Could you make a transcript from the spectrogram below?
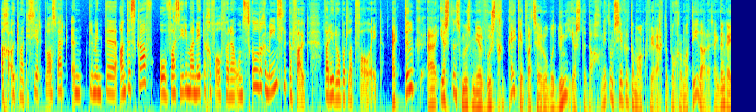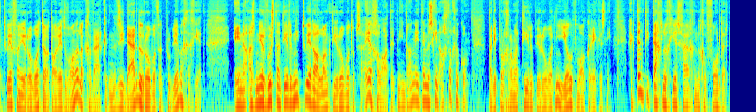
geautomatiseerde plaaswerk implemente aan te skaf of was hierdie maar net 'n geval van 'n onskuldige menslike fout wat die robot laat val het? Ek dink uh, eerstens moes meneer Woest gekyk het wat sy robot doen die eerste dag, net om seker te maak of die regte programmatuur daar is. Ek dink hy het twee van die robotte wat alreeds wonderlik gewerk het en dit was die derde robot wat probleme gegee het. En as meneer Woest natuurlik nie 2 dae lank die robot op sy eie gelaat het nie, dan het hy miskien agtergekom dat die programmatuur op die robot nie heeltemal korrek is nie. Ek dink die tegnologie is ver genoeg gevorderd.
